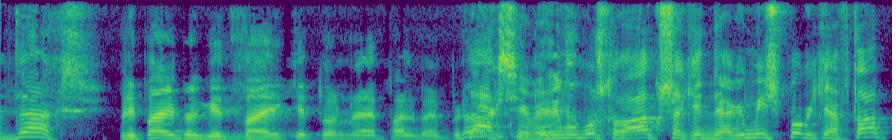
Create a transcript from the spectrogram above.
Εντάξει. Πριν πάρει τον Γετβάη και τον Παλμερ Μπράουν. Εντάξει, ρε παιδί μου, όπως το άκουσα και τερμή σπορ και αυτά,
